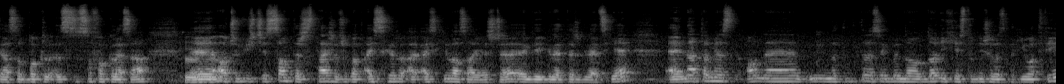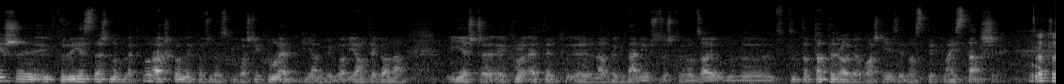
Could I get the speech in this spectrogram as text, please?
y, Sobokle, Sofoklesa. E, Mhm. oczywiście są też starsze, na przykład Aeschyl- Aeschylosa jeszcze, e, gre, też greckie, e, natomiast one, no to teraz jakby no, do nich jest trudniejszy, to jest taki łatwiejszy, który jest też no, w lekturach szkolnych, to przede wszystkim właśnie Król Edyp i Antygona i jeszcze Król Etyp y, na wygnaniu, czy coś w tym rodzaju. Y, Ta, ta trylogia właśnie jest jedną z tych najstarszych. No to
